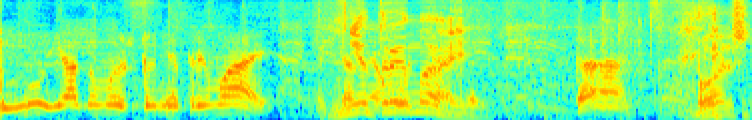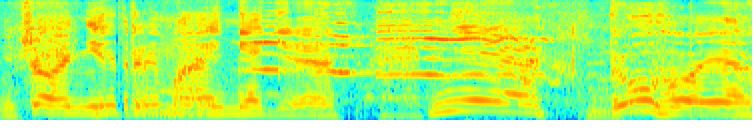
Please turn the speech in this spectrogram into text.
Ну, я думаю, что не тримай. Хотя Не охотник. тримай. Да. Больше ничего не, Не тримай. тримай мяге. Не, другое.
